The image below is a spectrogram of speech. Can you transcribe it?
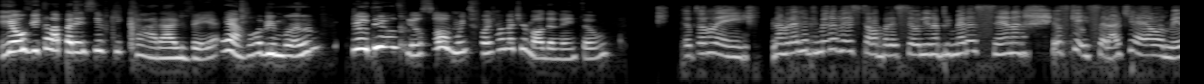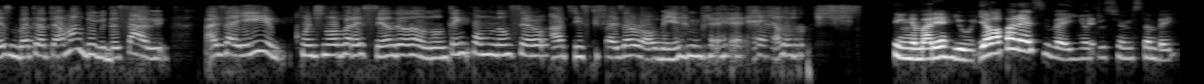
e eu vi que ela aparecia, eu fiquei, caralho, velho, é a Robin, mano. Meu Deus, eu sou muito fã de How I Met Your Mother, né? Então, eu também. Na verdade, a primeira vez que ela apareceu ali na primeira cena, eu fiquei, será que é ela mesmo? Bateu até uma dúvida, sabe? Mas aí, continua aparecendo, não, não tem como não ser a atriz que faz a Robin. É, é ela. Sim, a Maria Hill. E ela aparece, velho, em outros filmes também.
